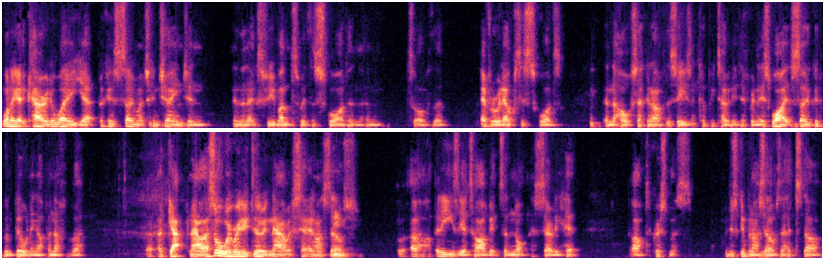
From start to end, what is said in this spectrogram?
want to get carried away yet because so much can change in in the next few months with the squad and, and sort of the everyone else's squad and the whole second half of the season could be totally different. It's why it's so good when building up enough of a a gap now. That's all we're really doing now is setting ourselves mm. a, an easier target to not necessarily hit after Christmas. We're just giving ourselves yeah. a head start.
